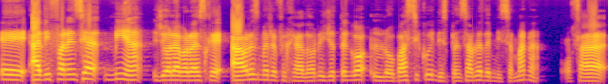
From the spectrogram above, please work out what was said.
eh, a diferencia mía, yo la verdad es que abres mi refrigerador y yo tengo lo básico indispensable de mi semana. O sea,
